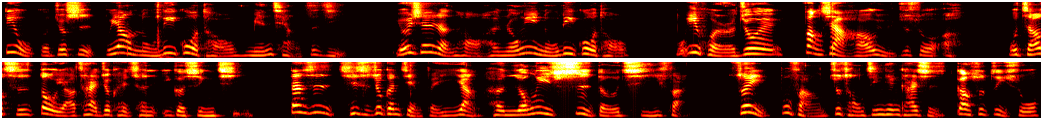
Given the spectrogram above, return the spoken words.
第五个就是不要努力过头，勉强自己。有一些人吼，很容易努力过头，不一会儿就会放下好语，就说啊，我只要吃豆芽菜就可以撑一个星期。但是其实就跟减肥一样，很容易适得其反。所以，不妨就从今天开始，告诉自己说：“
